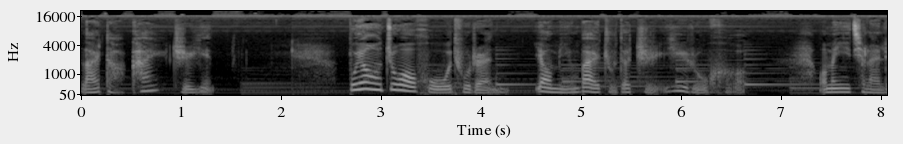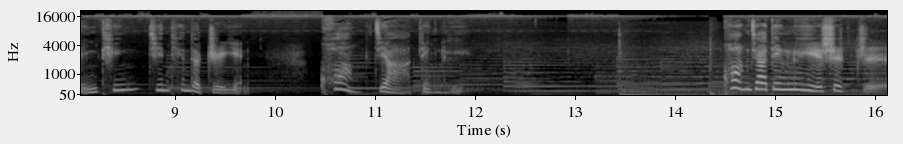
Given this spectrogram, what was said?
来打开指引。不要做糊涂人，要明白主的旨意如何。我们一起来聆听今天的指引：框架定律。框架定律是指，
